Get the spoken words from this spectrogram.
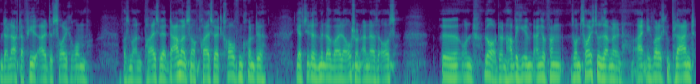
und da lag da viel altes Zeug rum was man preiswert, damals noch preiswert kaufen konnte. Jetzt sieht das mittlerweile auch schon anders aus. Äh, und ja, dann habe ich eben angefangen, so ein Zeug zu sammeln. Eigentlich war das geplant,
